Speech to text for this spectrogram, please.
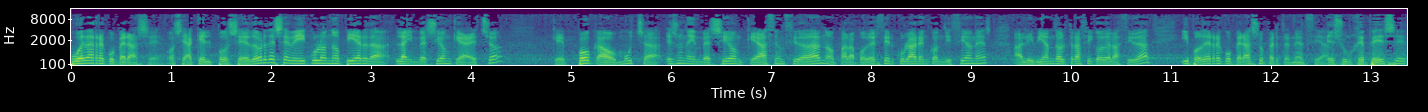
pueda recuperarse. O sea, que el poseedor de ese vehículo no pierda la inversión que ha hecho, que poca o mucha es una inversión que hace un ciudadano para poder circular en condiciones, aliviando el tráfico de la ciudad y poder recuperar su pertenencia. ¿Es un GPS?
